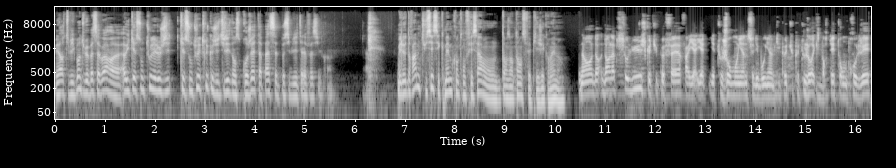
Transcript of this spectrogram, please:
mais alors typiquement, tu peux pas savoir. euh, ah oui, quels sont tous les logis... quels sont tous les trucs que j'utilise dans ce projet. T'as pas cette possibilité-là facile, quoi. Mais le drame, tu sais, c'est que même quand on fait ça, on, de temps en temps, on se fait piéger quand même. Non, dans, dans l'absolu, ce que tu peux faire, il y y, y a toujours moyen de se débrouiller un petit peu. Tu peux toujours exporter ton projet.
